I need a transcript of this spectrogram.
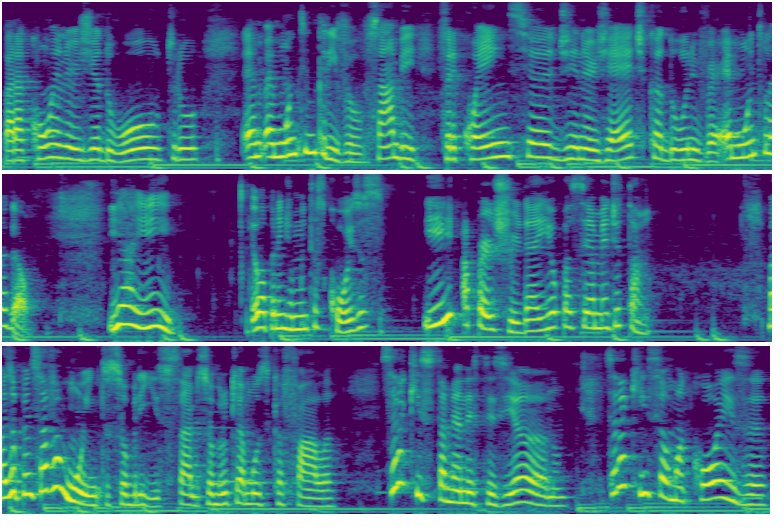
para com a energia do outro é, é muito incrível, sabe? Frequência de energética do universo é muito legal. E aí eu aprendi muitas coisas e a partir daí eu passei a meditar. Mas eu pensava muito sobre isso, sabe? Sobre o que a música fala. Será que isso está me anestesiando? Será que isso é uma coisa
